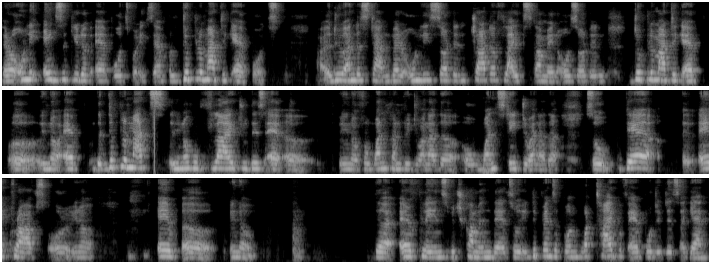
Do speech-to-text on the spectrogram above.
There are only executive airports, for example, diplomatic airports uh, do understand where only certain charter flights come in or certain diplomatic app, uh, you know, app, the diplomats, you know, who fly through this, uh, you know, from one country to another or one state to another. So their uh, aircrafts or, you know, air, uh, you know, the airplanes which come in there. So it depends upon what type of airport it is again.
